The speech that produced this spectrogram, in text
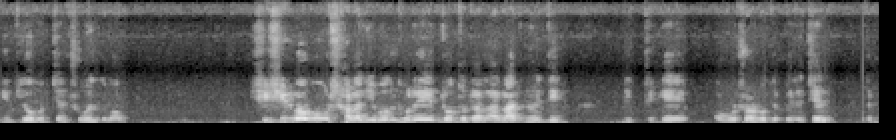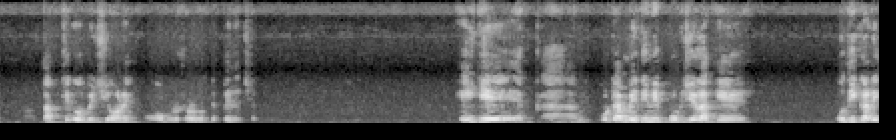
দ্বিতীয় হচ্ছেন শুভেন্দুবাবু। শিশিরবাবু সারা জীবন ধরে যতটা না রাজনৈতিক দিক থেকে অগ্রসর হতে পেরেছেন তার থেকেও বেশি অনেক অগ্রসর হতে পেরেছেন এই যে, গোটা মেদিনীপুর জেলাকে অধিকারী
